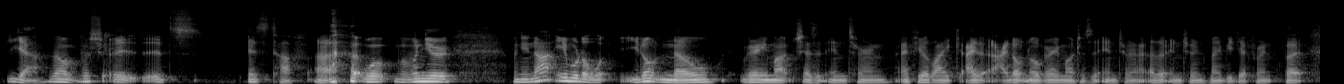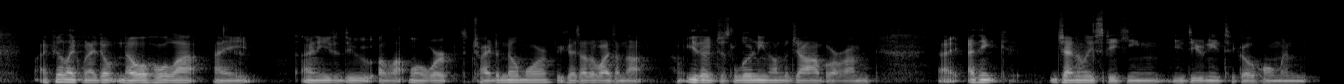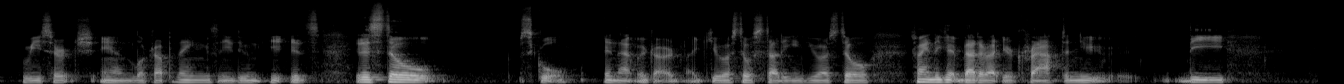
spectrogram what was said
Yeah, no, for sure. It, it's it's tough. Uh, well, when you're when you're not able to, you don't know very much as an intern. I feel like I, I don't know very much as an intern. Other interns might be different, but I feel like when I don't know a whole lot, I I need to do a lot more work to try to know more because otherwise I'm not. I'm either just learning on the job or I'm. I, I think generally speaking, you do need to go home and research and look up things. And you do. It's it is still school in that regard. Like you are still studying, you are still trying to get better at your craft, and you the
